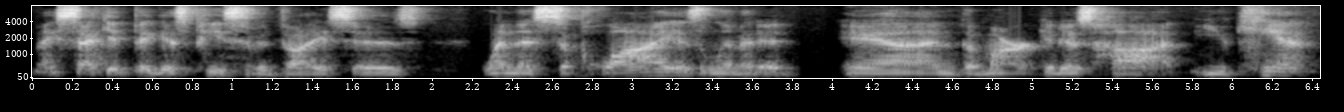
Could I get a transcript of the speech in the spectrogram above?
My second biggest piece of advice is when the supply is limited and the market is hot, you can't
